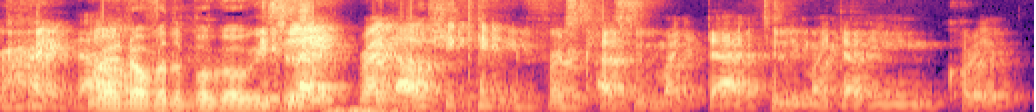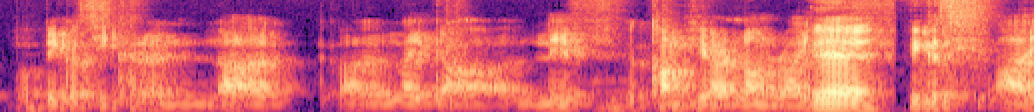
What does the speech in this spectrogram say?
right now, right over the Bulgogi. It's like right now she came in first class with my dad to leave my dad in Korea because he couldn't uh, uh, like uh, live come here alone, right? yeah, Because uh,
